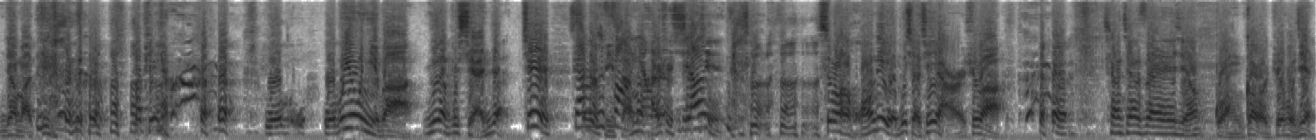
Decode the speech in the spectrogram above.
你知道吗？他平常 我我我不用你吧，你也不闲着，这是不是比咱们还是先进？是吧？皇帝也不小心眼儿，是吧？锵锵三人行，广告之后见。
